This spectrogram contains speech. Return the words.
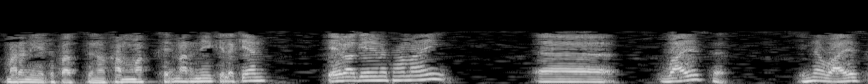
මරණයටපත් වෙනවා. කම්මක්ඛේ මරණය කියලා කියන්නේ. ඒ වගේම තමයි වයස එහෙනම් වයස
